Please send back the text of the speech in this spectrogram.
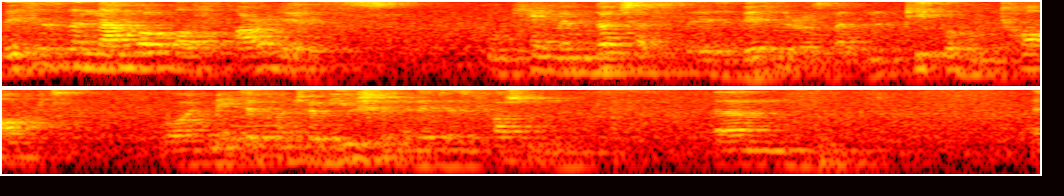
this is the number of artists who came in, not just as visitors, but people who talked or made a contribution in a discussion. Um, uh,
